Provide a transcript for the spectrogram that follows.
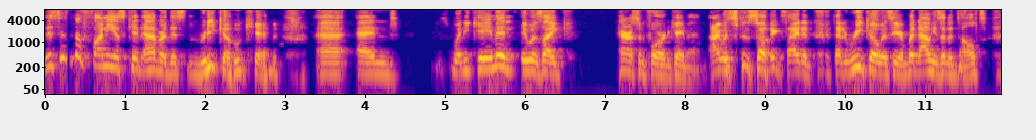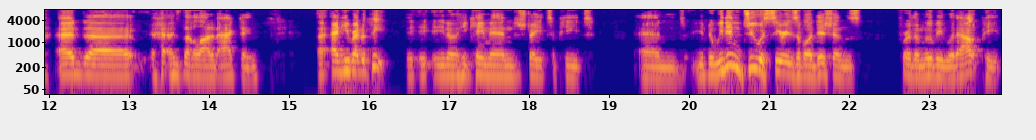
This is the funniest kid ever. This Rico kid," uh, and when he came in, it was like Harrison Ford came in. I was just so excited that Rico was here, but now he's an adult and uh, has done a lot of acting. Uh, and he read with Pete. You know, he came in straight to Pete, and you know, we didn't do a series of auditions for the movie without Pete.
